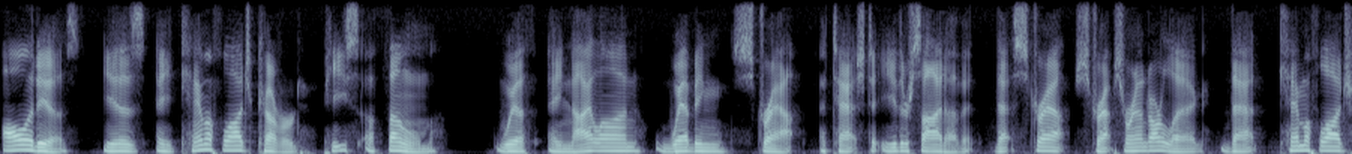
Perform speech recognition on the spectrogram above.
all it is is a camouflage covered piece of foam with a nylon webbing strap attached to either side of it. That strap straps around our leg. That camouflage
